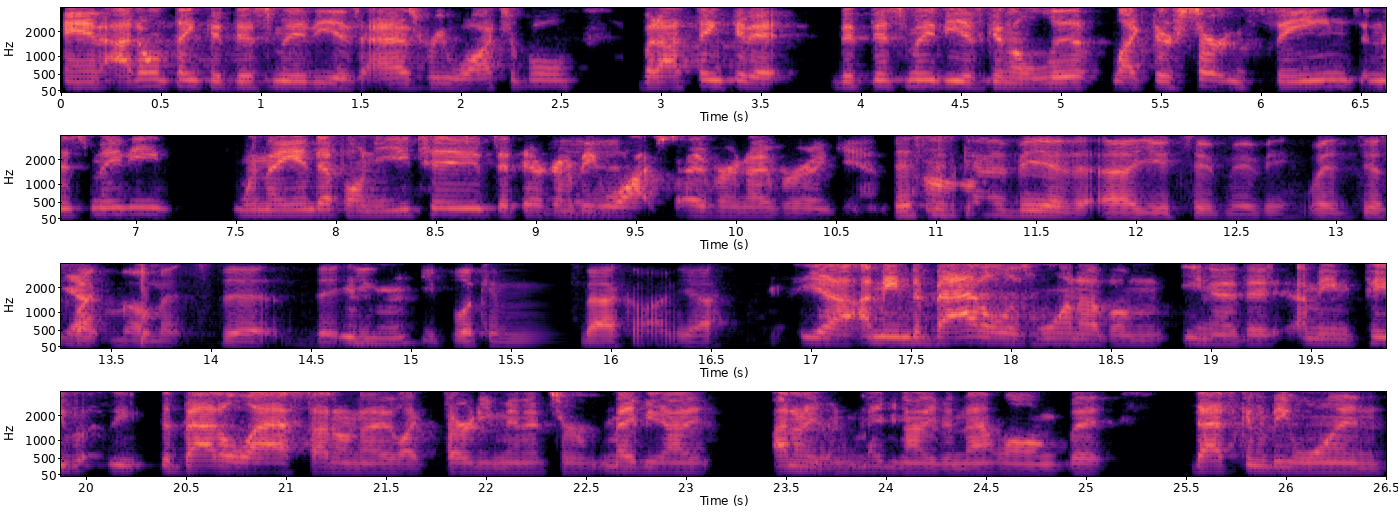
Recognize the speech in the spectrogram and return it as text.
And I don't think that this movie is as rewatchable, but I think that it that this movie is going to live like there's certain scenes in this movie when they end up on YouTube that they're going to be watched over and over again. This is Um, going to be a, a YouTube movie with just Yeah. like moments that that you Mhm. keep looking back on. Yeah. Yeah, I mean the battle is one of them. You know, that I mean people the, the battle lasts I don't know like 30 minutes or maybe not I don't even maybe not even that long, but that's going to be one.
